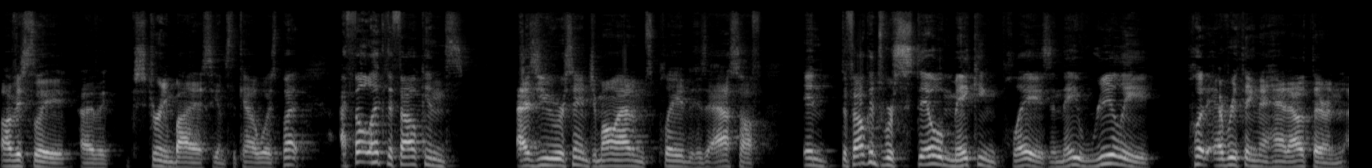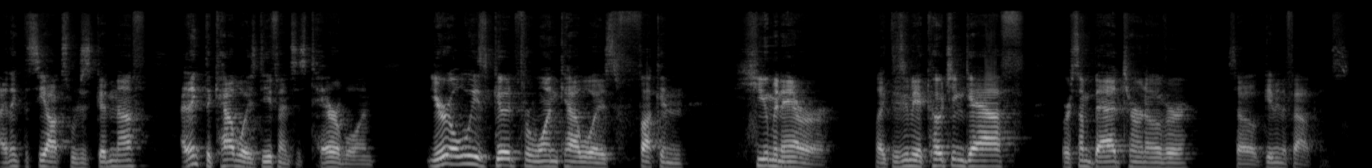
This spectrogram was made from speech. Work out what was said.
Obviously, I have an extreme bias against the Cowboys, but I felt like the Falcons, as you were saying, Jamal Adams played his ass off, and the Falcons were still making plays, and they really put everything they had out there. And I think the Seahawks were just good enough. I think the Cowboys defense is terrible, and you're always good for one Cowboys fucking human error. Like there's gonna be a coaching gaff or some bad turnover. So give me the Falcons.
